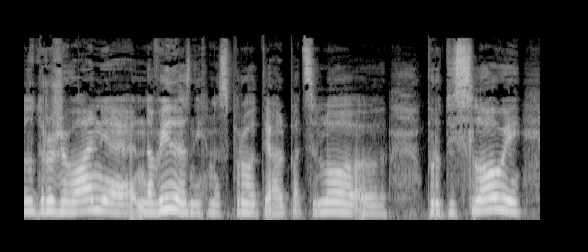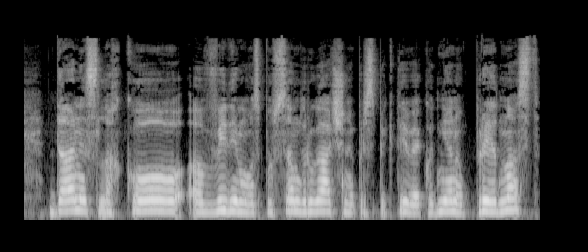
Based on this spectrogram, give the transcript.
združevanje navideznih nasproti ali pa celo uh, protislovi danes lahko vidimo z povsem drugačne perspektive kot njeno prednost,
